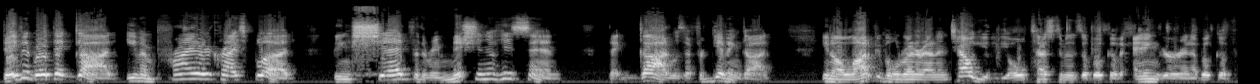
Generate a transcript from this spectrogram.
David wrote that God, even prior to Christ's blood being shed for the remission of his sin, that God was a forgiving God. you know, a lot of people will run around and tell you that the Old Testament is a book of anger and a book of,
